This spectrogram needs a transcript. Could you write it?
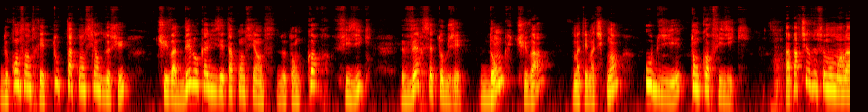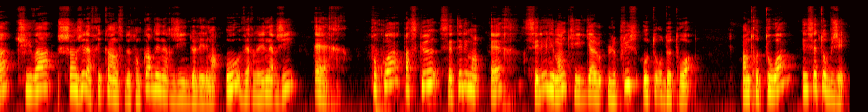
de concentrer toute ta conscience dessus, tu vas délocaliser ta conscience de ton corps physique vers cet objet. Donc, tu vas, mathématiquement, oublier ton corps physique. À partir de ce moment-là, tu vas changer la fréquence de ton corps d'énergie de l'élément O vers l'énergie R. Pourquoi? Parce que cet élément R, c'est l'élément qu'il y a le plus autour de toi, entre toi et cet objet.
